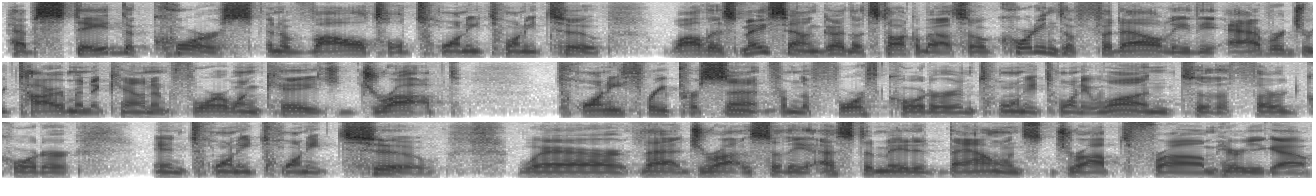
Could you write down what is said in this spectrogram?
have stayed the course in a volatile 2022. While this may sound good, let's talk about. It. So according to Fidelity, the average retirement account in 401ks dropped 23% from the fourth quarter in 2021 to the third quarter in 2022, where that drop. So the estimated balance dropped from here you go,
